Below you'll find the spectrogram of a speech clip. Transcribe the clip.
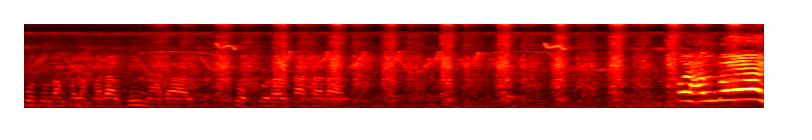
কত লম্বা লম্বা ডাল কুন্না ডাল টকটো ডাল কাঁচা ডাল ওই হারুন ভাই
